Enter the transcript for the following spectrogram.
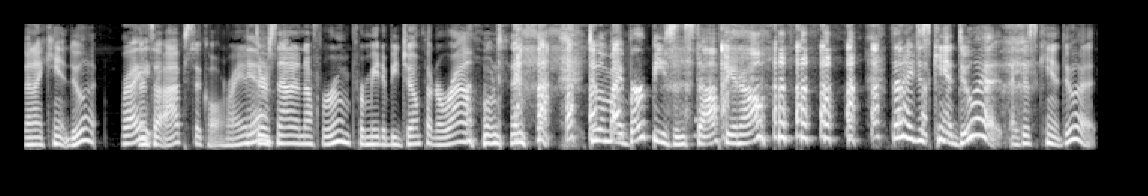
then I can't do it. Right. It's an obstacle, right? Yeah. If there's not enough room for me to be jumping around and doing my burpees and stuff, you know, then I just can't do it. I just can't do it.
